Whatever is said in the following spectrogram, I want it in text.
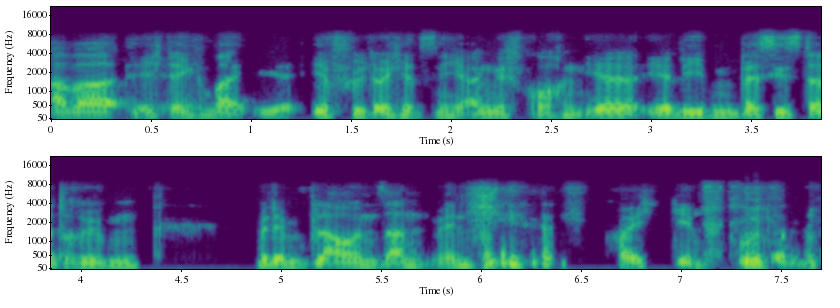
aber ich denke mal, ihr, ihr, fühlt euch jetzt nicht angesprochen, ihr, ihr lieben Bessies da drüben mit dem blauen Sandmännchen. euch geht's gut und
